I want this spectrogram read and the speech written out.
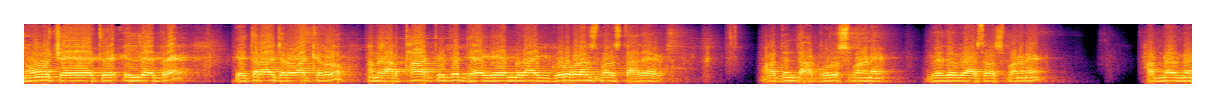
ನೋ ಚೇತ್ ಇಲ್ಲದೆ ಇದ್ರೆ ಇತರ ಜಲವಾಕ್ಯಗಳು ನನಗೆ ಅರ್ಥ ಆಗ್ತಿದ್ದದ್ದು ಹೇಗೆ ಎಂಬುದಾಗಿ ಗುರುಗಳನ್ನು ಸ್ಮರಿಸ್ತಾರೆ. ಆದ್ದರಿಂದ ಆ ಗುರು ಸ್ಮರಣೆ, ವೇದವ್ಯಾಸರ ಸ್ಮರಣೆ, ಹನ್ನೆರಡನೇ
